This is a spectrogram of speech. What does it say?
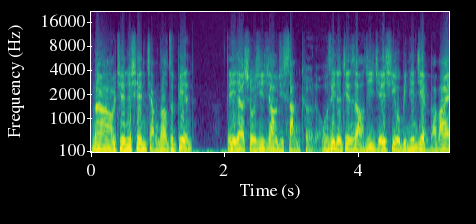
那我今天就先讲到这边，等一下休息一下，我去上课了。我是你的健身老师杰西，我明天见，拜拜。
